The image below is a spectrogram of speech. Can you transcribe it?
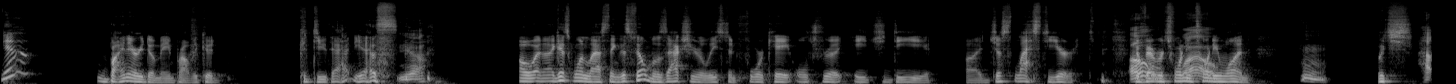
Yeah, binary domain probably could could do that. Yes. Yeah. Oh, and I guess one last thing. This film was actually released in 4K Ultra HD uh, just last year, Oh, November wow. 2021. Hmm. Which How,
